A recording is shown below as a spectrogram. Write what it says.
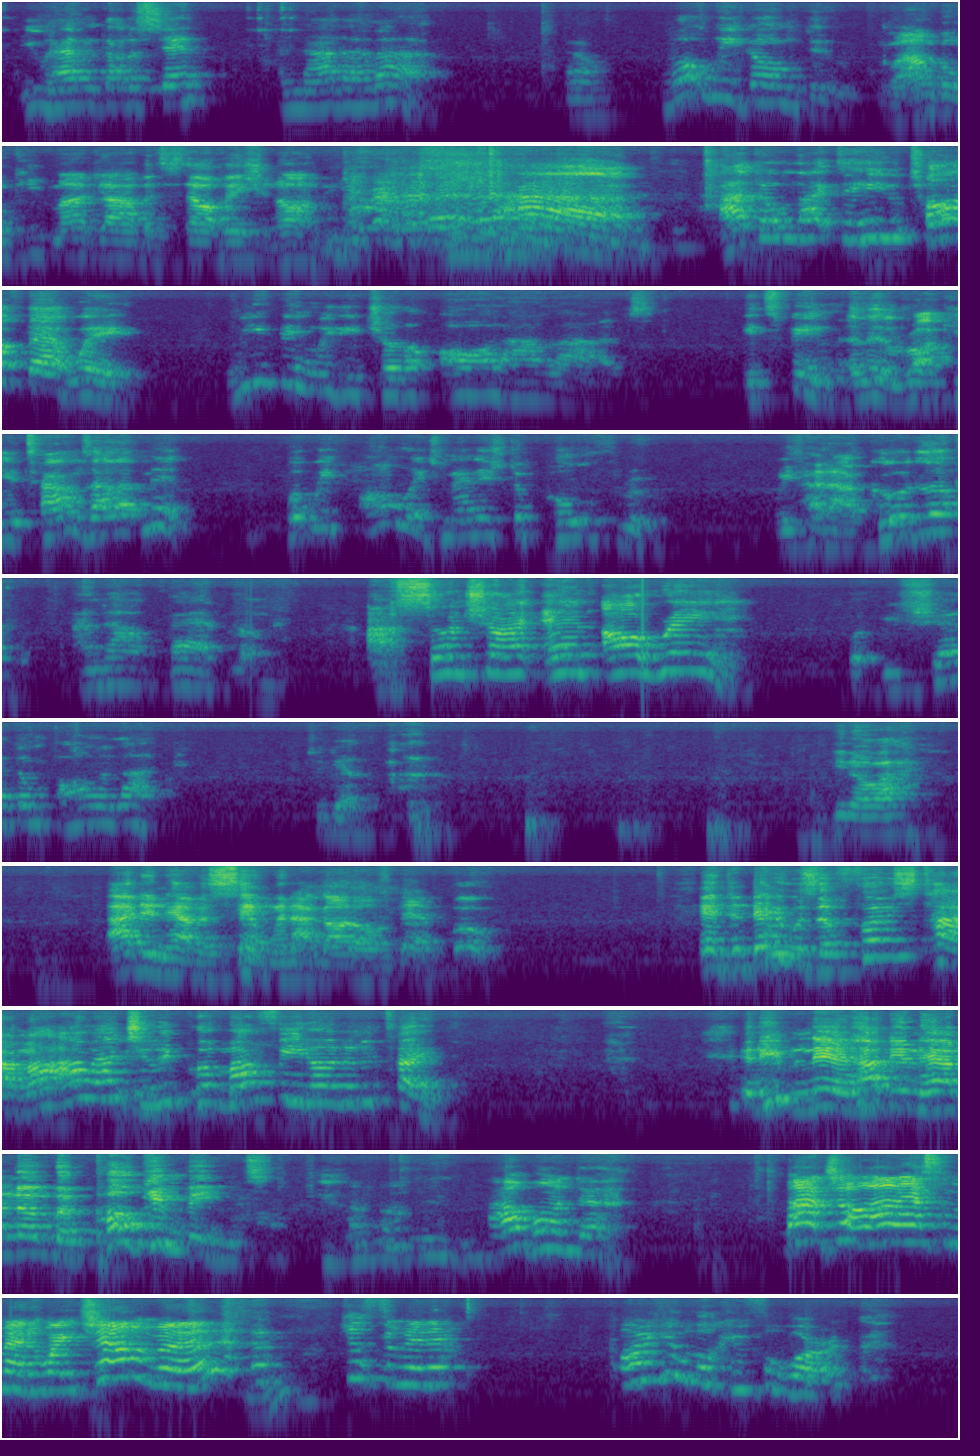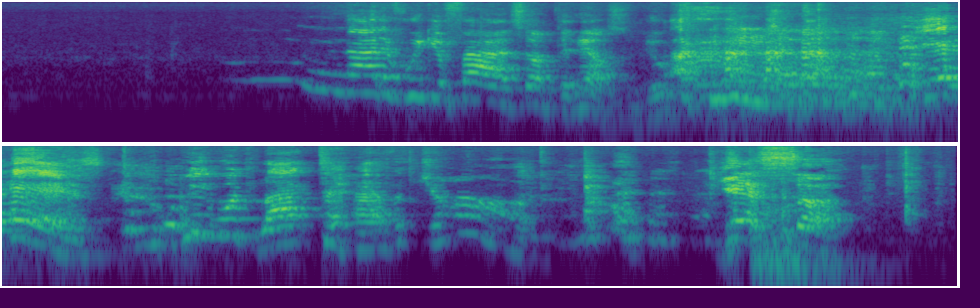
You haven't got a cent, and neither have I. Now, what we gonna do? Well, I'm gonna keep my job at the Salvation Army. Ah, I don't like to hear you talk that way. We've been with each other all our lives. It's been a little rocky at times, I'll admit, but we've always managed to pull through. We've had our good luck and our bad luck, our sunshine and our rain, but we've shared them all alike together. You know, I I didn't have a cent when I got off that boat. And today was the first time I, I actually put my feet under the table. And even then, I didn't have nothing but poking beans. I wonder. By Joe, I'll ask him anyway. Gentlemen, hmm? just a minute. Are you looking for work? Not if we can find something else to do. yes, we would like to have a job. yes, sir.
